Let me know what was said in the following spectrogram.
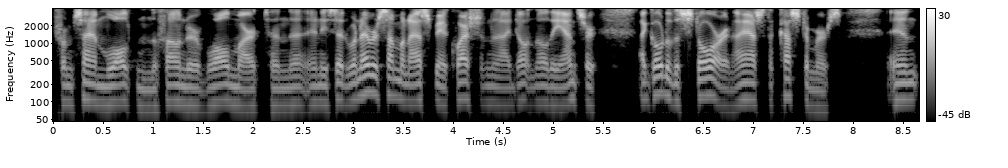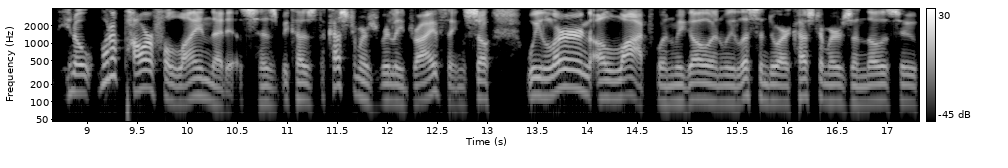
from Sam Walton, the founder of Walmart, and uh, and he said, whenever someone asks me a question and I don't know the answer, I go to the store and I ask the customers. And you know what a powerful line that is, is because the customers really drive things. So we learn a lot when we go and we listen to our customers and those who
